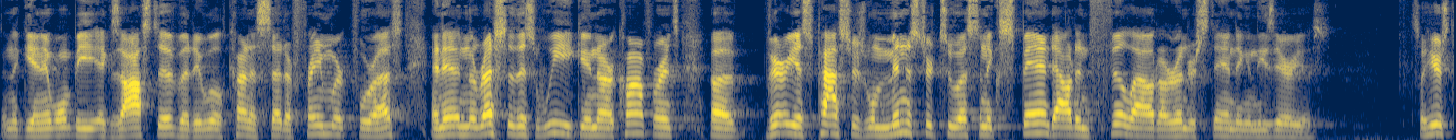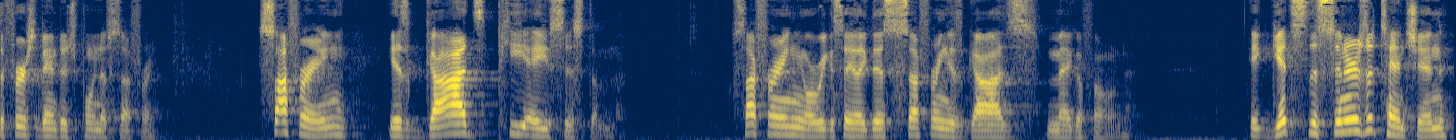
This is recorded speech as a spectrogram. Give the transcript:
And again, it won't be exhaustive, but it will kind of set a framework for us. And then the rest of this week in our conference, uh, various pastors will minister to us and expand out and fill out our understanding in these areas. So here's the first vantage point of suffering suffering is God's PA system. Suffering, or we could say like this suffering is God's megaphone. It gets the sinner's attention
